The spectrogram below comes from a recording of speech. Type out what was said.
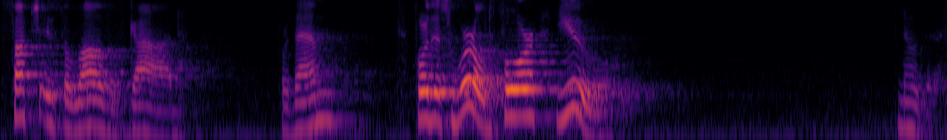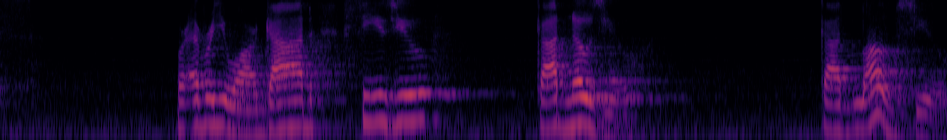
Such is the love of God for them, for this world, for you. Know this. Wherever you are, God sees you, God knows you, God loves you,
